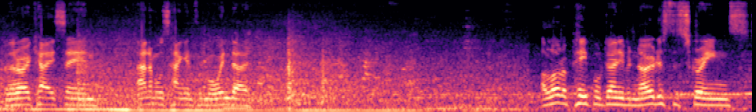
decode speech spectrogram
But they're okay seeing animals hanging from a window. A lot of people don't even notice the screens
